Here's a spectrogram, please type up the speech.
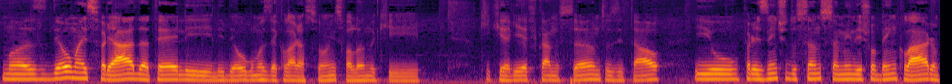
mas deu uma esfriada, até ele, ele deu algumas declarações falando que, que queria ficar no Santos e tal. E o presidente do Santos também deixou bem claro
